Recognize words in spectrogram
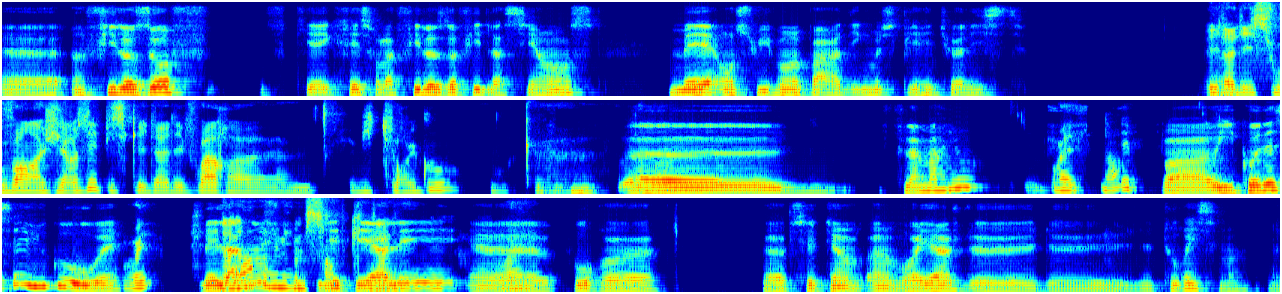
un philosophe qui a écrit sur la philosophie de la science, mais en suivant un paradigme spiritualiste. Il allait souvent à Jersey puisqu'il allait voir euh, Victor Hugo. Euh, euh, Flammarion? Ouais, non Il connaissait Hugo, ouais. Oui. Mais là, non, il, était allé pour euh, c'était un, voyage de, tourisme. Hein.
